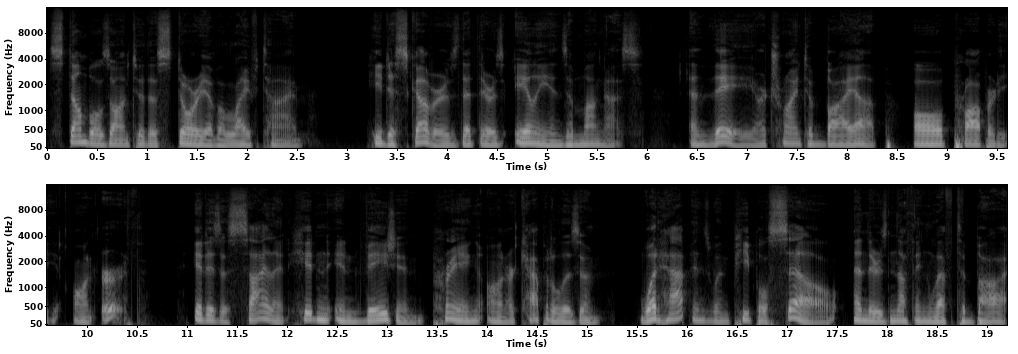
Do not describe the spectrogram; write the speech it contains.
stumbles onto the story of a lifetime. He discovers that there's aliens among us, and they are trying to buy up all property on Earth. It is a silent, hidden invasion preying on our capitalism. What happens when people sell and there's nothing left to buy?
